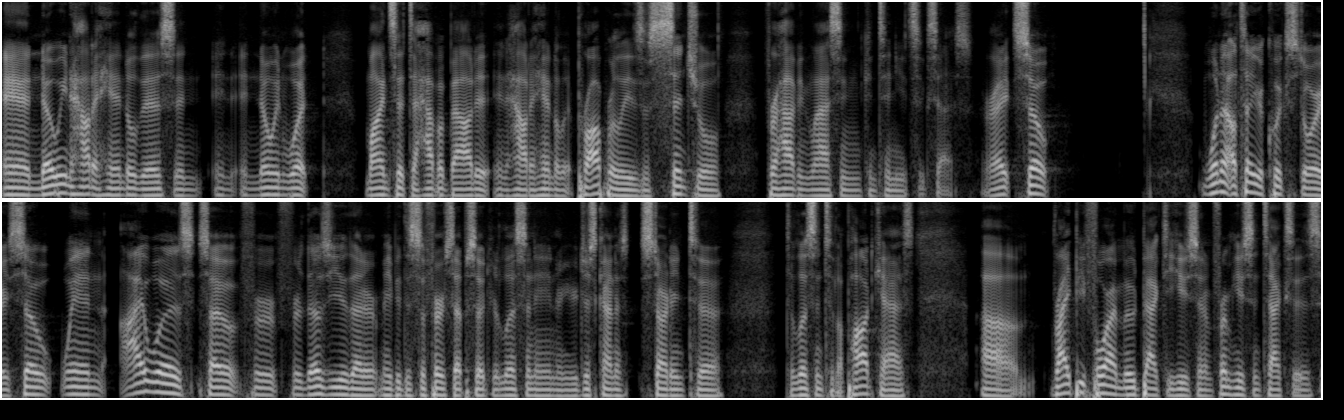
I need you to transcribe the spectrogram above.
And knowing how to handle this and, and, and knowing what mindset to have about it and how to handle it properly is essential for having lasting continued success. Right. So one I'll tell you a quick story. So when I was so for for those of you that are maybe this is the first episode you're listening or you're just kind of starting to to listen to the podcast. Um, right before I moved back to Houston, I'm from Houston, Texas,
